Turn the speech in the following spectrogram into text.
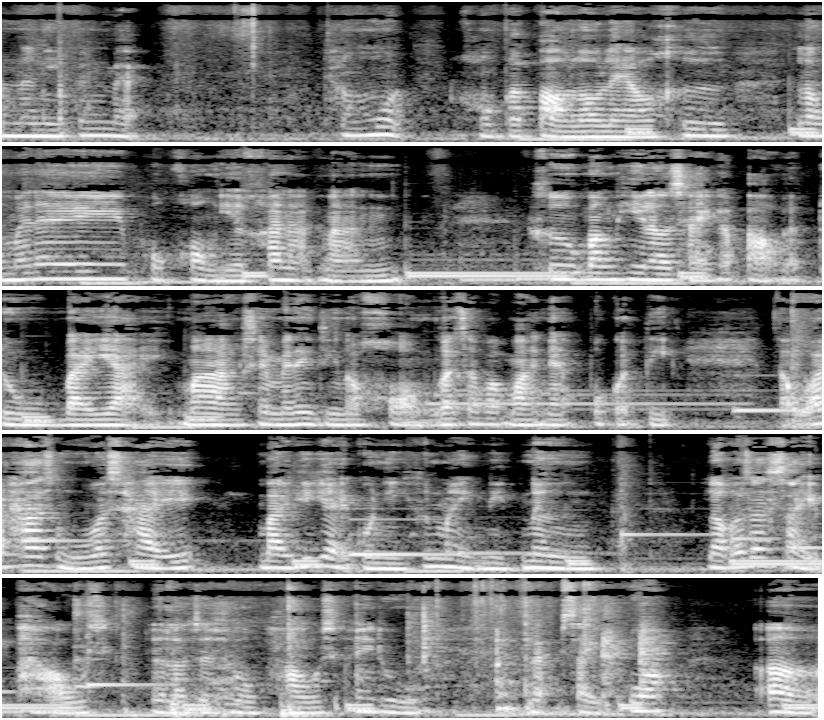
น อันนี้เป็นแบบทั้งหมดของกระเป๋าเราแล้วคือ เราไม่ได้พกของเยอะขนาดนั้น คือบางทีเราใช้กระเป๋าแบบดูใบใหญ่มากใช่ไหมจริงๆแล้วของก็จะประมาณเนี้ยปกติ แต่ว่าถ้าสมมุติว่าใช้ใบที่ใหญ่กว่านี้ขึ้นมาอีกนิดนึง เราก็จะใส่ pouch เดี๋ยวเราจะโชว์ pouch ให้ดูแบบใส่พวกเอ่อ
